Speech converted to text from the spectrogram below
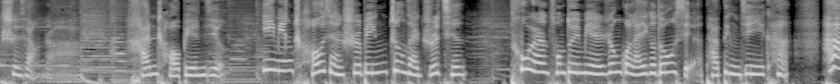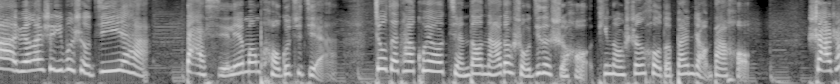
试想着啊，韩朝边境，一名朝鲜士兵正在执勤，突然从对面扔过来一个东西，他定睛一看，哈，原来是一部手机呀！大喜，连忙跑过去捡。就在他快要捡到拿到手机的时候，听到身后的班长大吼：“傻叉，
